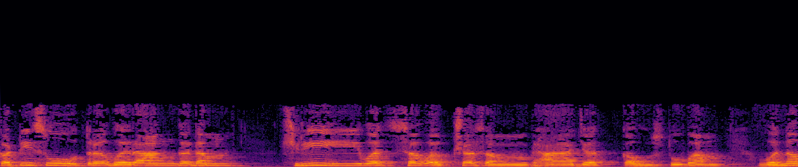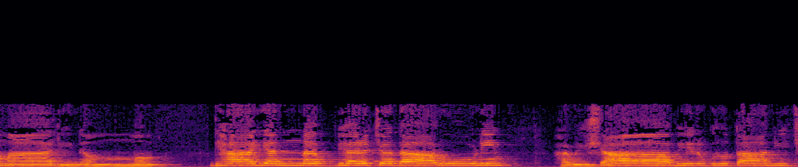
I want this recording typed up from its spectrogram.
कटिसूत्रवराङ्गदम् श्रीवत्सवक्षसम्भ्राजत्कौस्तुभम् वनमालिनम् ध्यायन्नभ्यर्च दारूणि हविषाभिर्घृतानि च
